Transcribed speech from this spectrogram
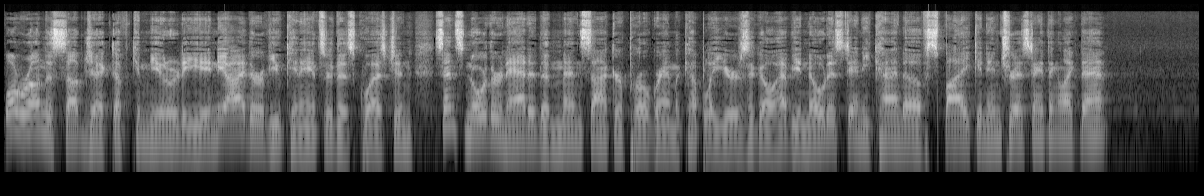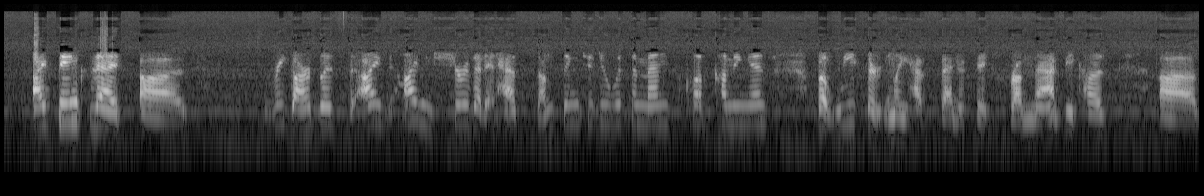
While we're on the subject of community, and either of you can answer this question, since Northern added a men's soccer program a couple of years ago, have you noticed any kind of spike in interest, anything like that? I think that uh, regardless, I, I'm sure that it has something to do with the men's club coming in, but we certainly have benefited from that because uh,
